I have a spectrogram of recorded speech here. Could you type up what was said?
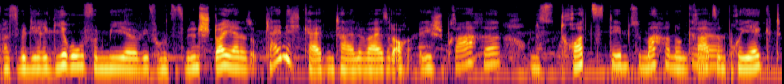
was will die Regierung von mir, wie funktioniert es mit den Steuern, also Kleinigkeiten teilweise und auch die Sprache und es trotzdem zu machen und gerade ja. so ein Projekt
